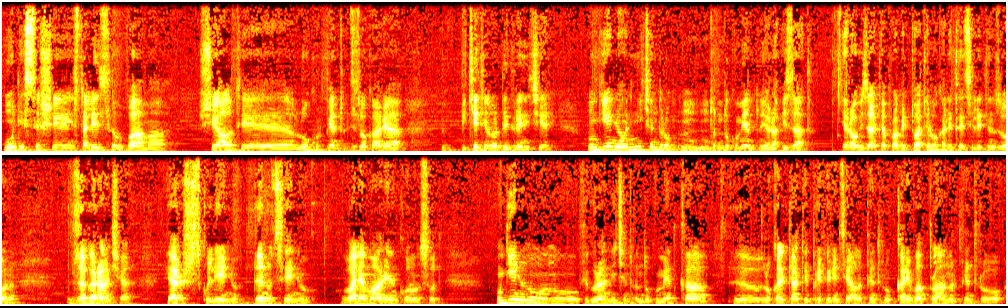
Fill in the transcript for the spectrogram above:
unde să-și instaleze vama și alte locuri pentru dezlocarea pichetelor de grăniceri. Ungheniu nici într-un document nu era vizat. Erau vizate aproape toate localitățile din zonă, Zagarancea, iarăși Sculeniu, Dănuțeniu, Valea Mare încolo în sud. Ungheniu nu, nu figura nici într-un document ca uh, localitate preferențială pentru careva planuri pentru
